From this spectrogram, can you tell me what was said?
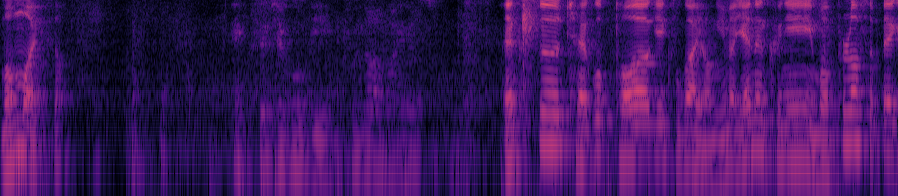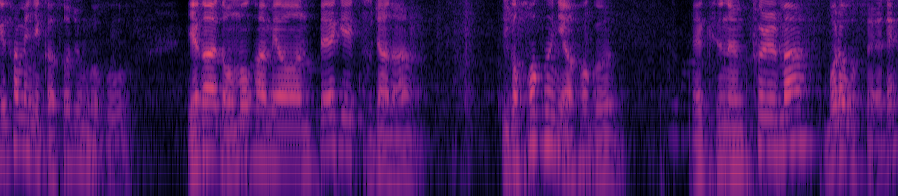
뭐뭐 있어? x 제곱이 9나 마이너스 9 x 제곱 더하기 9가 0이면 얘는 근이 뭐 플러스 빼기 3이니까 써준 거고 얘가 넘어가면 빼기 9잖아. 이거 허근이야 허근. X는 풀마 뭐라고 써야 돼?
